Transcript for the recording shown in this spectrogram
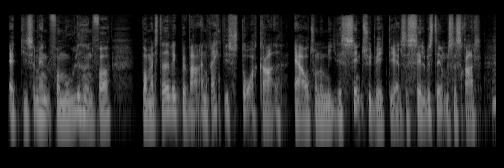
at de simpelthen får muligheden for, hvor man stadigvæk bevarer en rigtig stor grad af autonomi. Det er sindssygt vigtigt, altså selvbestemmelsesret. Mm.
